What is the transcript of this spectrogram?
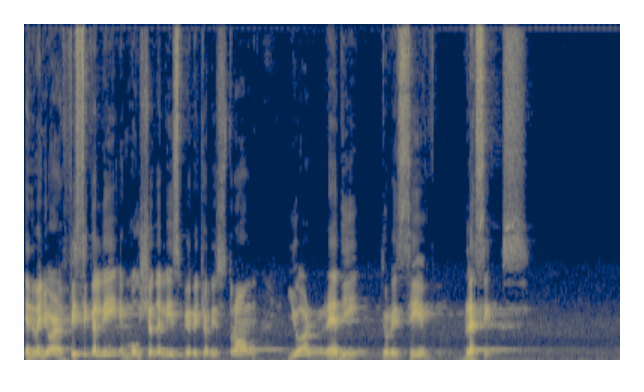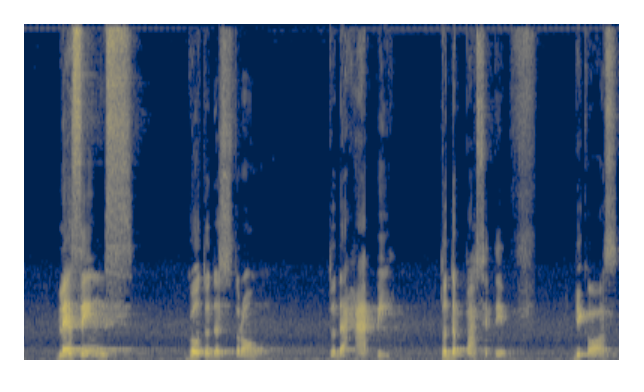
And when you are physically, emotionally, spiritually strong, you are ready to receive blessings. Blessings Go to the strong, to the happy, to the positive. Because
